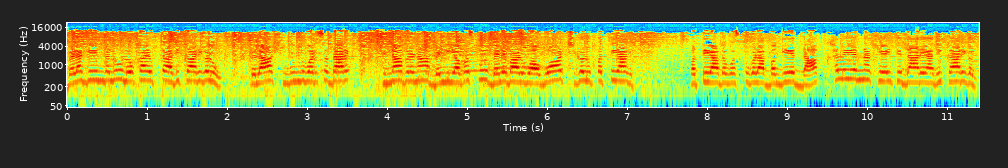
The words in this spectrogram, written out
ಬೆಳಗ್ಗೆಯಿಂದಲೂ ಲೋಕಾಯುಕ್ತ ಅಧಿಕಾರಿಗಳು ತಲಾಶ್ ಮುಂದುವರೆಸಿದ್ದಾರೆ. ಚಿನ್ನಾಭರಣ ಬೆಳ್ಳಿಯ ವಸ್ತು ಬೆಲೆ ಬಾಳುವ ವಾಚ್ಗಳು ಪತ್ತೆಯಾಗಿದೆ ಪತ್ತೆಯಾದ ವಸ್ತುಗಳ ಬಗ್ಗೆ ದಾಖಲೆಯನ್ನ ಕೇಳ್ತಿದ್ದಾರೆ ಅಧಿಕಾರಿಗಳು.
